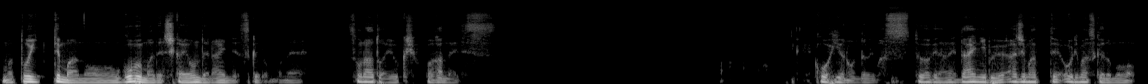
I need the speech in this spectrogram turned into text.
まあ、と言っても、あの、5部までしか読んでないんですけどもね、その後はよくわかんないです。コーヒーを飲んでおります。というわけでね、第2部始まっておりますけども、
